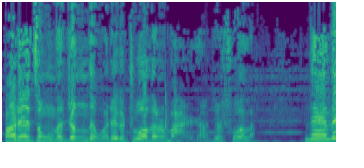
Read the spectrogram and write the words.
把这粽子扔在我这个桌子上，晚上就说了：“奶奶，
